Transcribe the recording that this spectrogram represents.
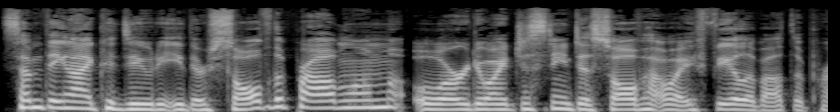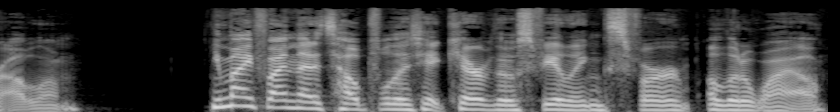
something I could do to either solve the problem or do I just need to solve how I feel about the problem? you might find that it's helpful to take care of those feelings for a little while.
